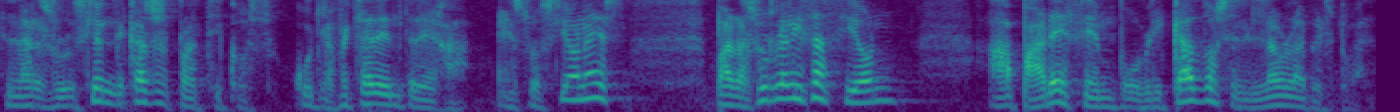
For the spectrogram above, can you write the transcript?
en la resolución de casos prácticos, cuya fecha de entrega e instrucciones para su realización aparecen publicados en el aula virtual.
